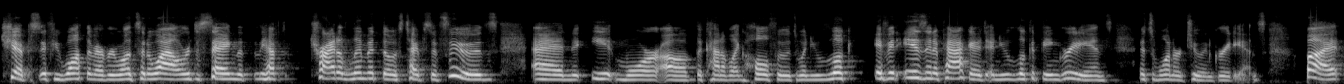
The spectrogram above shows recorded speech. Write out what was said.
chips if you want them every once in a while. We're just saying that you have to try to limit those types of foods and eat more of the kind of like whole foods. When you look, if it is in a package and you look at the ingredients, it's one or two ingredients. But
